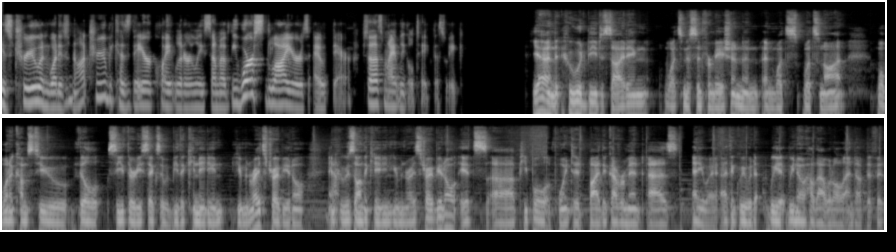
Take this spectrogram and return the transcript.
is true and what is not true because they are quite literally some of the worst liars out there. So that's my legal take this week. Yeah, and who would be deciding what's misinformation and and what's what's not? Well, when it comes to Bill C 36, it would be the Canadian Human Rights Tribunal. And who's on the Canadian Human Rights Tribunal? It's uh, people appointed by the government as. Anyway, I think we would we we know how that would all end up if it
